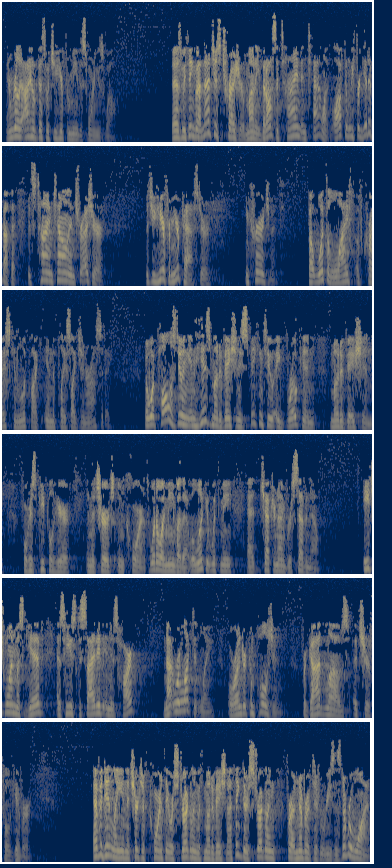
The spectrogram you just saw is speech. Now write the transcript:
And really, I hope that's what you hear from me this morning as well. As we think about not just treasure, money, but also time and talent. Often we forget about that. It's time, talent, and treasure that you hear from your pastor encouragement about what the life of Christ can look like in the place like generosity. But what Paul is doing in his motivation, he's speaking to a broken motivation for his people here in the church in Corinth. What do I mean by that? Well, look at with me at chapter 9, verse 7 now. Each one must give as he's decided in his heart, not reluctantly or under compulsion, for God loves a cheerful giver. Evidently, in the church of Corinth, they were struggling with motivation. I think they're struggling for a number of different reasons. Number one,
